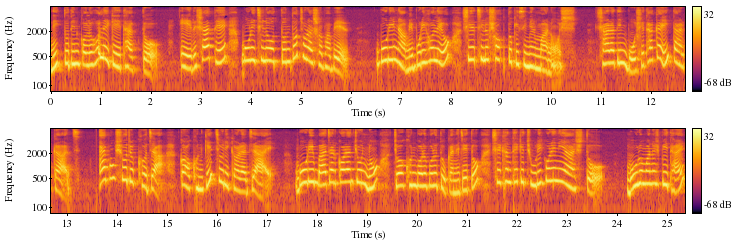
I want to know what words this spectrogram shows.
নিত্যদিন কলহ লেগেই থাকতো। এর সাথে বুড়ি ছিল অত্যন্ত চোরা স্বভাবের। বুড়ি নামে বুড়ি হলেও সে ছিল শক্ত কিসিমের মানুষ। সারাদিন বসে থাকাই তার কাজ। এবং সুযোগ খোঁজা কখন কি চুরি করা যায়। বুড়ি বাজার করার জন্য যখন বড় বড় দোকানে যেত, সেখান থেকে চুরি করে নিয়ে আসতো। বুড়ো মানুষ বিধায়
